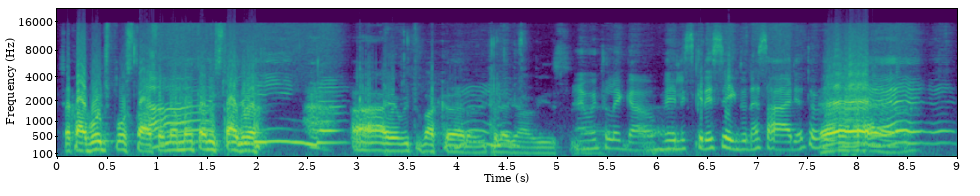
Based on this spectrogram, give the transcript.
Você acabou de postar. Eu falei, minha mãe tá no Instagram. Que linda! Ah, é muito bacana, é muito legal isso. É muito legal ver eles crescendo nessa área também. É. É, é.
